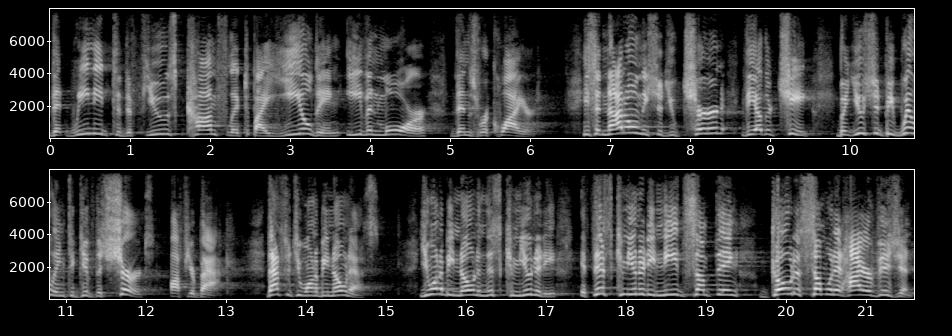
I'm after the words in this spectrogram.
that we need to diffuse conflict by yielding even more than's required. He said, Not only should you turn the other cheek, but you should be willing to give the shirt off your back. That's what you want to be known as. You want to be known in this community. If this community needs something, go to someone at Higher Vision.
